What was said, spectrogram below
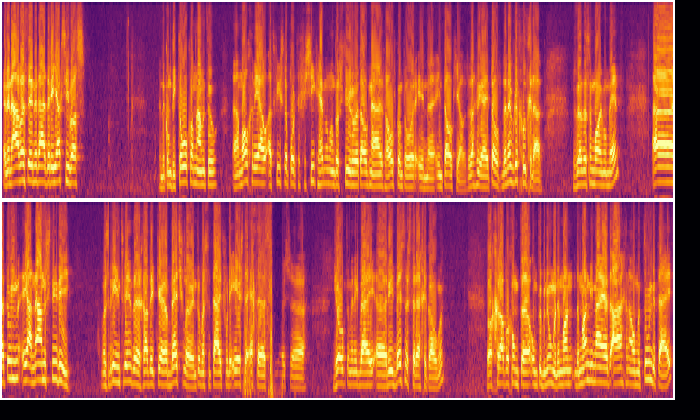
En daarna was inderdaad, de reactie was... En dan komt die tolk naar me toe. Uh, mogen we jouw adviesrapporten fysiek hebben, want dan sturen we het ook naar het hoofdkantoor in, uh, in Tokio. Toen dacht ik, hey, tof, dan heb ik het goed gedaan. Dus dat was een mooi moment. Toen, ja, na mijn studie, was 23, had ik bachelor. En toen was de tijd voor de eerste echte serieuze job, toen ben ik bij uh, Read Business terechtgekomen. Wel grappig om te, om te benoemen. De man, de man die mij had aangenomen toen de tijd,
